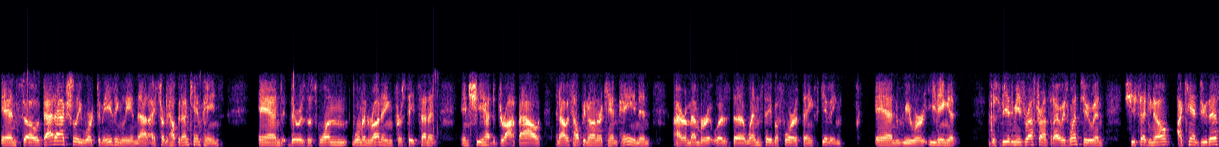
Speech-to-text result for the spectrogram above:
And so that actually worked amazingly in that I started helping on campaigns. And there was this one woman running for state senate, and she had to drop out, and I was helping on her campaign. And I remember it was the Wednesday before Thanksgiving, and we were eating at this Vietnamese restaurant that I always went to, and she said, "You know, I can't do this."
